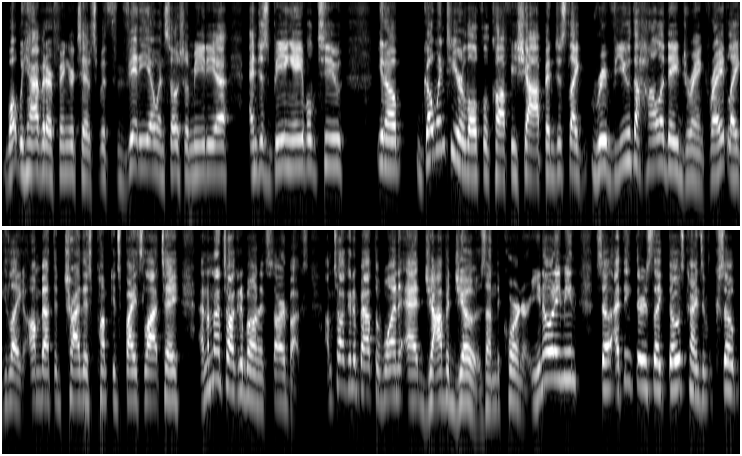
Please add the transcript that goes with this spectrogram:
what we have at our fingertips with video and social media, and just being able to you know, go into your local coffee shop and just like review the holiday drink, right? Like, like I'm about to try this pumpkin spice latte, and I'm not talking about at Starbucks. I'm talking about the one at Java Joe's on the corner. You know what I mean? So I think there's like those kinds of so,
